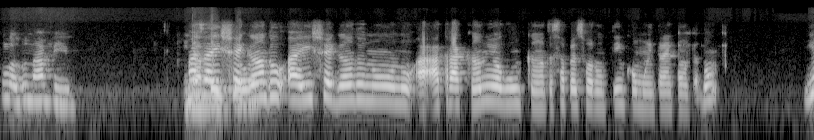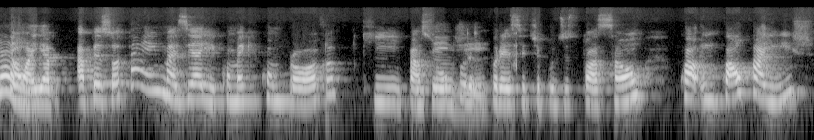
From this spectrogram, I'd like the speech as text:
pula do navio. Mas aí pessoa... chegando, aí chegando no, no, atracando em algum canto, essa pessoa não tem como entrar em conta. Bom, e aí? Então, aí a, a, pessoa tem, mas e aí, como é que comprova que passou por, por, esse tipo de situação? Qual, em qual país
